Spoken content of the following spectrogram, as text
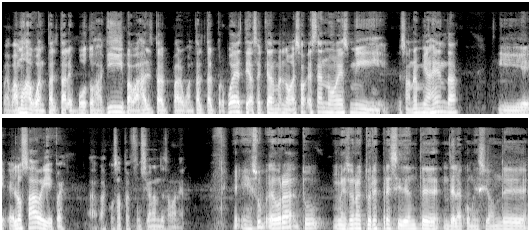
vamos a aguantar tales votos aquí, para bajar tal, para aguantar tal propuesta y hacer mal. No, eso, esa no es mi, esa no es mi agenda. Y él lo sabe y pues las cosas pues funcionan de esa manera. Eso, ahora tú mencionas, tú eres presidente de la comisión de,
